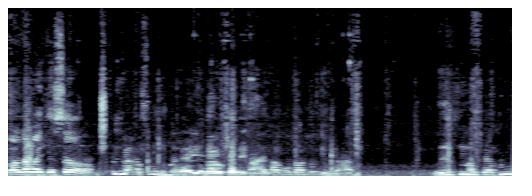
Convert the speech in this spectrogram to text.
মালটা পাইতেছ বাজা গাড়ি টুড়ি কোনো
